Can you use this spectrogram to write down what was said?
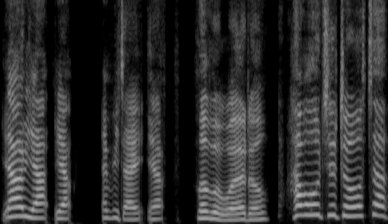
yeah, yeah, yeah. Every day, yeah. Love a Wordle. How old's your daughter?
